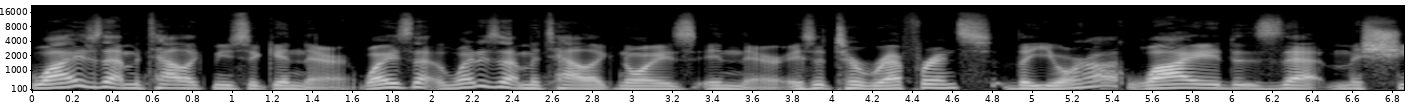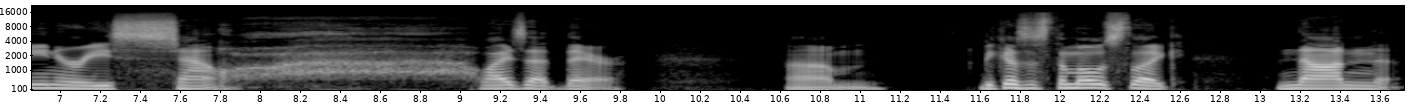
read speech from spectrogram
why is that metallic music in there? Why is that why does that metallic noise in there? Is it to reference the yorha why does that machinery sound why is that there? Um because it's the most like non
